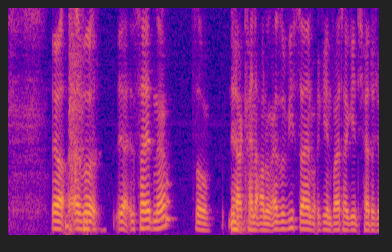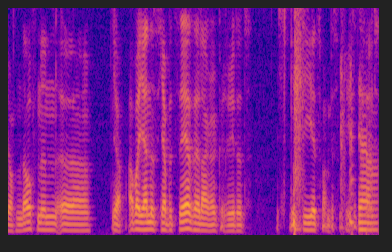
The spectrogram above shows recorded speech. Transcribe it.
ja, also, ja, ist halt, ne? So, ja, ja keine Ahnung. Also, wie es sein gehen weitergeht, ich halte euch auf dem Laufenden. Äh, ja, aber Janis, ich habe jetzt sehr, sehr lange geredet. Ich gebe dir jetzt mal ein bisschen Redezeit. Ja.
